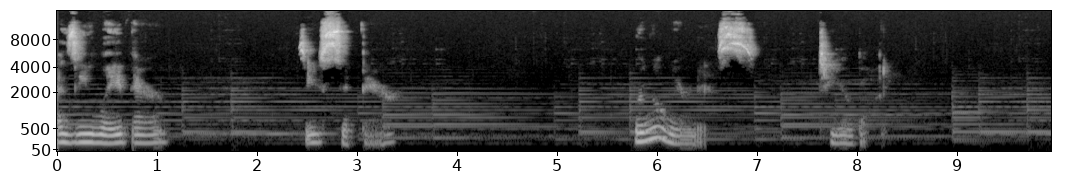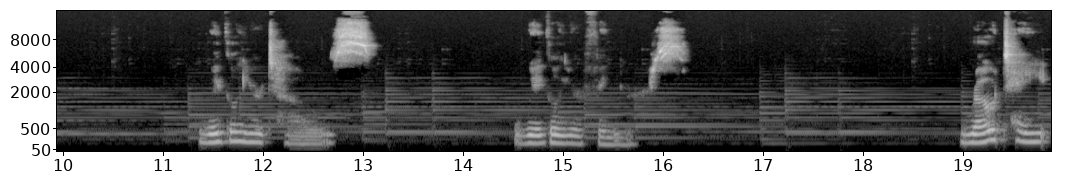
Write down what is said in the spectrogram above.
As you lay there, as you sit there, bring awareness to your body. Wiggle your toes, wiggle your fingers. Rotate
